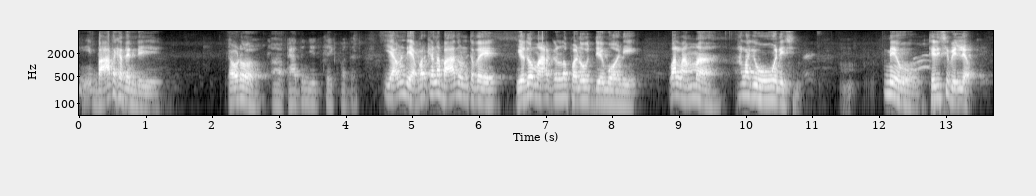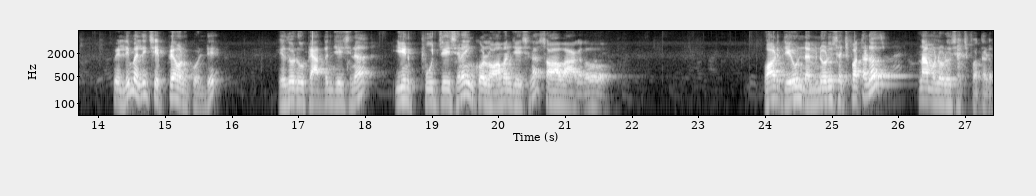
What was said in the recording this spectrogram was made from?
ఈ బాధ కదండి. ఎవడో పేదం చేతి అయిపోద్ది ఏమండి ఎవరికైనా బాధ ఉంటుంది? ఏదో మార్గంలో పని అవుద్దేమో అని. వాళ్ళ అమ్మ అలాగే ఓ అనేసింది. మేము తెలిసి వెళ్ళాం. వెళ్ళి మళ్ళీ చెప్పామనుకోండి ఏదో నువ్వు ప్రార్థన చేసినా ఈయన పూజ చేసినా ఇంకో లోమం చేసినా సావాగదు వాడు దేవుడు నమ్మినోడు చచ్చిపోతాడు నమ్మనోడు చచ్చిపోతాడు.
